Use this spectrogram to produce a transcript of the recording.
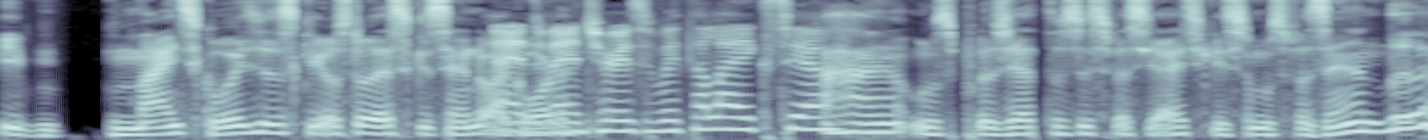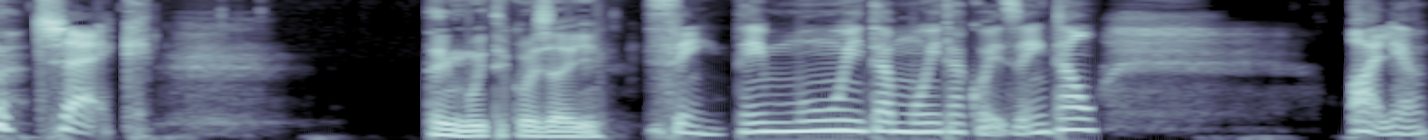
e mais coisas que eu estou esquecendo agora. Adventures with Alexia, Ah, os projetos especiais que estamos fazendo. check. Tem muita coisa aí. Sim, tem muita, muita coisa. Então, olha,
